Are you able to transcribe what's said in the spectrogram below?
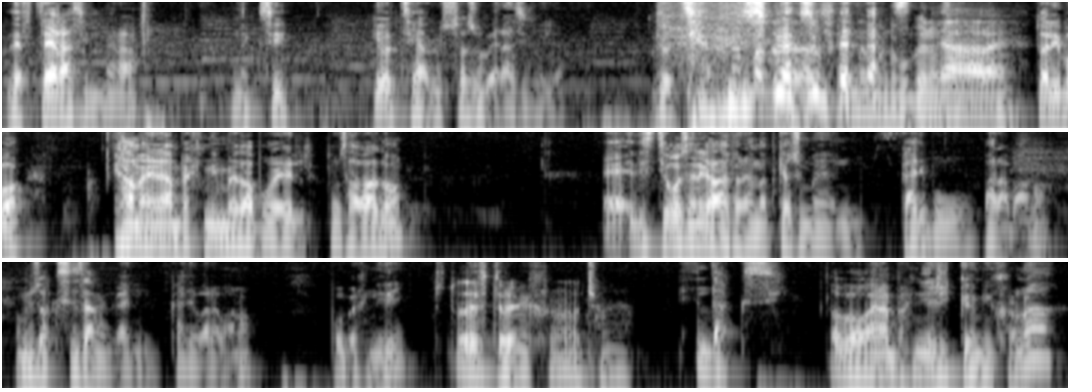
Δευτέρα σήμερα, εντάξει. Και ο Τσιαρούς θα σου περάσει φίλε. Και ο Τσιαρούς θα σου περάσει. Να μου- να μου περάσει. Μια χαρά είναι. Το λοιπόν, είχαμε ένα παιχνίδι μετά από ΕΛ το Σαββάτο. Ε, δυστυχώς δεν καταφέραμε να πιάσουμε κάτι που παραπάνω. Νομίζω αξίζαμε κάτι, κάτι παραπάνω από παιχνίδι. Στο δεύτερο ημίχρονο, τσάμε. Εντάξει. Το πω, ένα παιχνίδι έχει και ημίχρονα.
